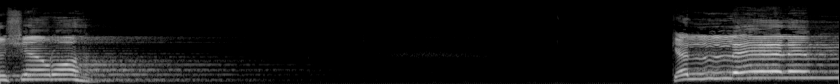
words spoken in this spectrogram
أنشره. كلا لما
